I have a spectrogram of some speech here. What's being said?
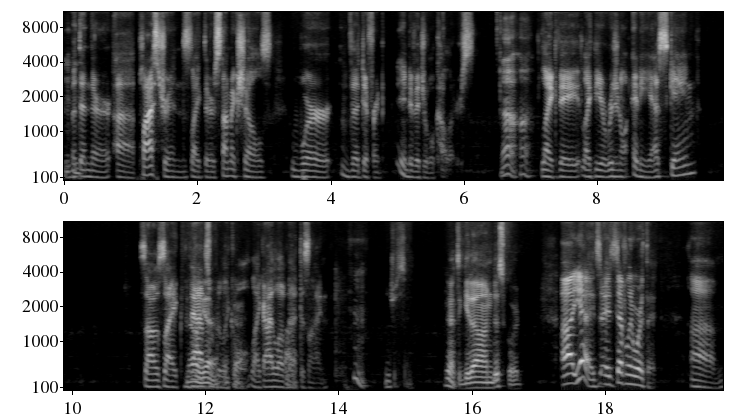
Mm-hmm. but then their uh, plastrons, like their stomach shells, were the different individual colors, Oh, huh. like they like the original NES game. So I was like, Oh, that's yeah, really okay. cool. Like I love Wow. that design. Interesting. You have to get on Discord. Uh yeah, it's it's definitely worth it. Um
